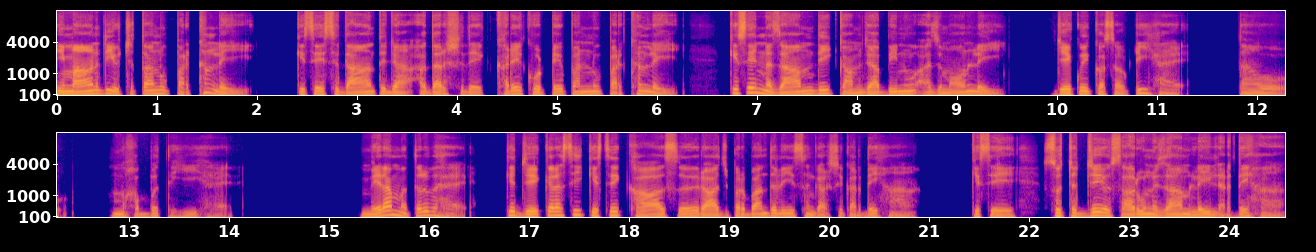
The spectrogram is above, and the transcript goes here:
ਈਮਾਨ ਦੀ ਉੱਚਤਾ ਨੂੰ ਪਰਖਣ ਲਈ, ਕਿਸੇ ਸਿਧਾਂਤ ਜਾਂ ਆਦਰਸ਼ ਦੇ ਖਰੇ ਖੋਟੇਪਨ ਨੂੰ ਪਰਖਣ ਲਈ, ਕਿਸੇ ਨਿਜ਼ਾਮ ਦੀ ਕਾਮਯਾਬੀ ਨੂੰ ਅਜ਼ਮਾਉਣ ਲਈ ਜੇ ਕੋਈ ਕਸੌਟੀ ਹੈ, ਤਾਂ ਉਹ ਮੁਹੱਬਤ ਹੀ ਹੈ। ਮੇਰਾ ਮਤਲਬ ਹੈ ਕਿ ਜੇਕਰ ਅਸੀਂ ਕਿਸੇ ਖਾਸ ਰਾਜ ਪ੍ਰਬੰਧ ਲਈ ਸੰਘਰਸ਼ ਕਰਦੇ ਹਾਂ ਕਿਸੇ ਸੁਚੱਜੇ ਉਸਾਰੂ ਨਿਜ਼ਾਮ ਲਈ ਲੜਦੇ ਹਾਂ,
